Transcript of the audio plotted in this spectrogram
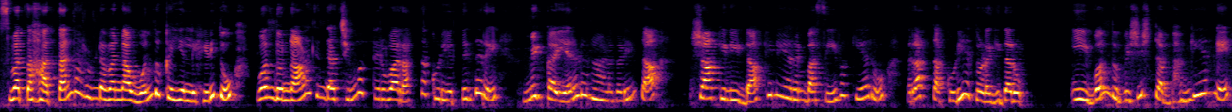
ಸ್ವತಃ ತನ್ನ ರುಂಡವನ್ನ ಒಂದು ಕೈಯಲ್ಲಿ ಹಿಡಿದು ಒಂದು ನಾಳದಿಂದ ಚಿಮ್ಮುತ್ತಿರುವ ರಕ್ತ ಕುಡಿಯುತ್ತಿದ್ದರೆ ಮಿಕ್ಕ ಎರಡು ನಾಳಗಳಿಂದ ಶಾಕಿನಿ ಡಾಕಿನಿಯರೆಂಬ ಸೇವಕಿಯರು ರಕ್ತ ಕುಡಿಯತೊಡಗಿದರು. ಈ ಒಂದು ವಿಶಿಷ್ಟ ಭಂಗಿಯನ್ನೇ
